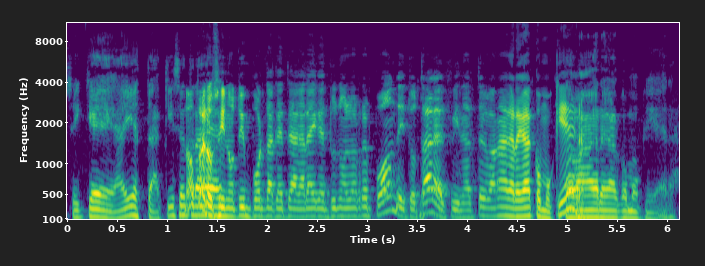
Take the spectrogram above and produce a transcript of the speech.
Así que ahí está. Aquí se No, trae- pero si no te importa que te agreguen, tú no le respondes. Y total, al final te van a agregar como te van a quieras. agregar como quieras.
